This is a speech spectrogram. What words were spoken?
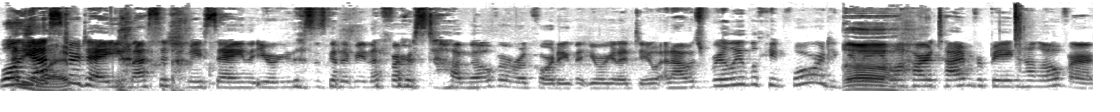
well Anyway. yesterday you messaged me saying that you were this is going to be the first hungover recording that you were going to do and i was really looking forward to giving Ugh. you a hard time for being hungover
